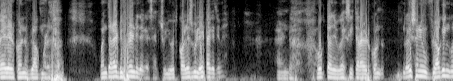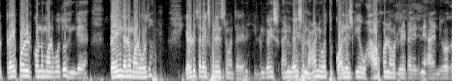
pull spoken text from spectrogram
ಕೈಯಲ್ಲಿ ಹಿಡ್ಕೊಂಡು ಬ್ಲಾಗ್ ಮಾಡೋದು. ಒಂಥರ ಡಿಫ್ರೆಂಟ್ ಇದೆ ಗೈಸ್ ಆ್ಯಕ್ಚುಲಿ ಇವತ್ತು ಕಾಲೇಜ್ಗೂ ಲೇಟ್ ಆಗಿದ್ದೀವಿ. ಆ್ಯಂಡ್ ಹೋಗ್ತಾ ಇದೀವಿ ಗೈಸ್ ಈ ಥರ ಹಿಡ್ಕೊಂಡು ಗೈಸು ನೀವು ವ್ಲಾಗಿಂಗು ಟ್ರೈಪಾಡ್ ಇಟ್ಕೊಂಡು ಮಾಡ್ಬೋದು, ಹಿಂಗೆ ಕೈಯಿಂದನೂ ಮಾಡ್ಬೋದು. ಎರಡು ಥರ ಎಕ್ಸ್ಪೀರಿಯನ್ಸ್ ತೊಗೊತಾ ಇದ್ದೀನಿ ಗೈಸ್ ಆ್ಯಂಡ್ ಗೈಸು ನಾನು ಇವತ್ತು ಕಾಲೇಜ್ಗೆ ಹಾಫ್ ಆನ್ ಅವರ್ ಲೇಟ್ ಆಗಿದ್ದೀನಿ. ಆ್ಯಂಡ್ ಇವಾಗ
